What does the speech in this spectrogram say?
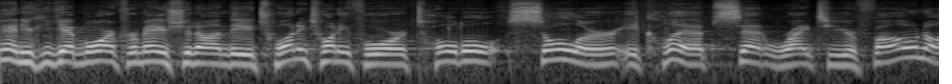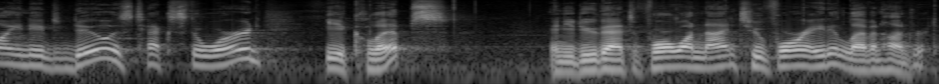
And you can get more information on the 2024 total solar eclipse sent right to your phone. All you need to do is text the word eclipse, and you do that to 419 248 1100.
